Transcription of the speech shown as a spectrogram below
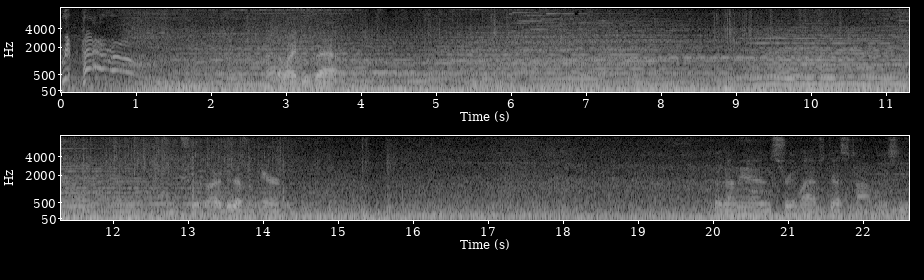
Reparo. How do I do that? Do that from here. Because I'm in Streamlabs desktop. Let me see.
